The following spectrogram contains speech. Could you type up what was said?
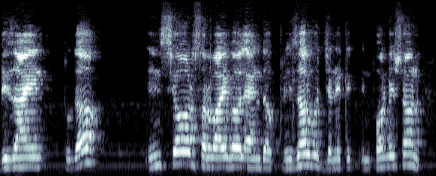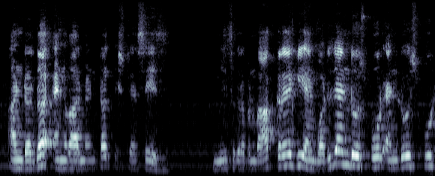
design to the ensure survival and the preserve genetic information under the environmental stresses. Means अगर अपन बात करें कि and what is endospore endospore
